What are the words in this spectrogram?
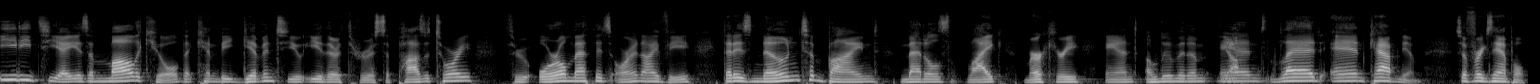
EDTA is a molecule that can be given to you either through a suppository, through oral methods, or an IV that is known to bind metals like mercury and aluminum Yeah. and lead and cadmium. So, for example,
